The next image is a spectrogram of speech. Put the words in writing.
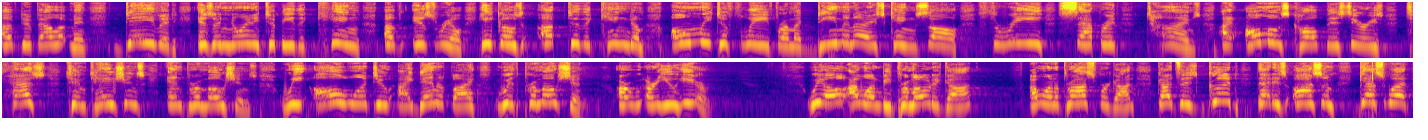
of development. David is anointed to be the king of Israel. He goes up to the kingdom only to flee from a demonized king Saul three separate times. I almost called this series Tests, Temptations, and Promotions. We all want to identify with promotion. Are, are you here? We all, I want to be promoted, God. I want to prosper, God. God says, Good, that is awesome. Guess what?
